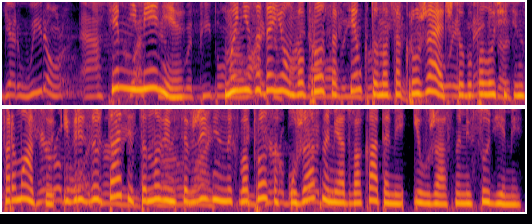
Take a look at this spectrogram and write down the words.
Тем не менее, мы не задаем вопросов тем, кто нас окружает, чтобы получить информацию, и в результате становимся в жизненных вопросах ужасными адвокатами и ужасными судьями.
